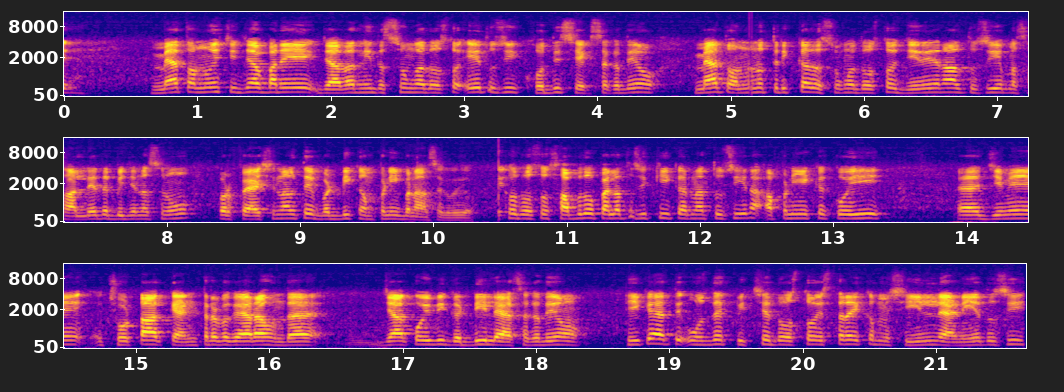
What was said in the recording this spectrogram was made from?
ਮੈਂ ਤੁਹਾਨੂੰ ਇਹ ਚੀਜ਼ਾਂ ਬਾਰੇ ਜ਼ਿਆਦਾ ਨਹੀਂ ਦੱਸੂਗਾ ਦੋਸਤੋ, ਇਹ ਤੁਸੀਂ ਖੁਦ ਹੀ ਸਿੱਖ ਸਕਦੇ ਹੋ। ਮੈਂ ਤੁਹਾਨੂੰ ਤਰੀਕਾ ਦੱਸੂਗਾ ਦੋਸਤੋ, ਜਿਹਦੇ ਨਾਲ ਤੁਸੀਂ ਇਹ ਮਸਾਲੇ ਦੇ ਬਿਜ਼ਨਸ ਨੂੰ ਪ੍ਰੋਫੈਸ਼ਨਲ ਤੇ ਵੱਡੀ ਕੰਪਨੀ ਬਣਾ ਸਕਦੇ ਹੋ। ਦੇਖੋ ਦੋਸਤੋ, ਸਭ ਤੋਂ ਪਹਿਲਾਂ ਤੁਸੀਂ ਕੀ ਕਰਨਾ, ਤੁਸੀਂ ਨਾ ਆਪਣੀ ਇੱਕ ਕੋਈ ਜਿਵੇਂ ਛੋਟਾ ਕੈਂਟਰ ਵਗੈਰਾ ਹੁੰਦਾ ਹੈ, ਜਾਂ ਕੋਈ ਵੀ ਗੱਡੀ ਲੈ ਸਕਦੇ ਹੋ, ਠੀਕ ਹੈ, ਤੇ ਉਸ ਦੇ ਪਿੱਛੇ ਦੋਸਤੋ ਇਸ ਤਰ੍ਹਾਂ ਇੱਕ ਮਸ਼ੀਨ ਲੈਣੀ ਹੈ ਤੁਸੀਂ,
